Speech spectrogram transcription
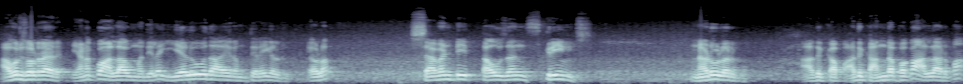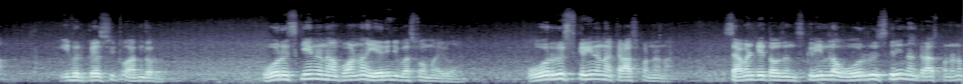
அவர் சொல்கிறாரு எனக்கும் அல்லாஹ் மத்தியில் எழுபதாயிரம் திரைகள் இருக்கு. எவ்வளோ? செவன்ட்டி தௌசண்ட் ஸ்க்ரீன்ஸ் நடுவில் இருக்கும். அதுக்கு அப் அதுக்கு அந்த பக்கம் அல்லா இருப்பான். இவர் பேசிட்டு வந்துடும் ஒரு ஸ்க்ரீனை நான் போனால் எரிஞ்சு பஸ்பம் ஆயிடுவேன் ஒரு ஸ்க்ரீனை நான் கிராஸ் பண்ணேன்னா செவன்ட்டி தௌசண்ட் ஸ்க்ரீனில் ஒரு ஸ்க்ரீன் நான் கிராஸ் பண்ணேன்னா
